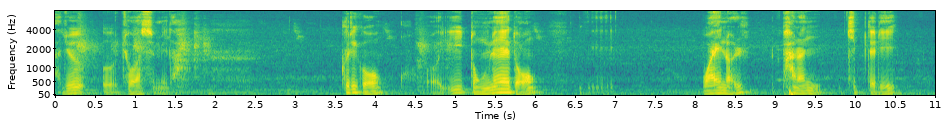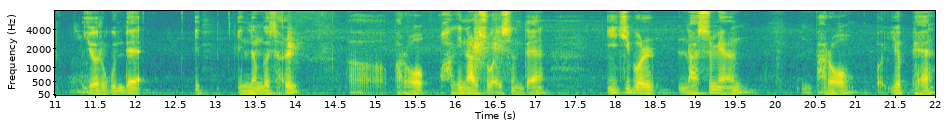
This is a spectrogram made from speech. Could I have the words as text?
아주 어, 좋았습니다. 그리고 어, 이 동네에도 와인을 파는 집들이 여러 군데 있, 있는 것을 어, 바로 확인할 수가 있었는데 이 집을 놨으면 바로 옆에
